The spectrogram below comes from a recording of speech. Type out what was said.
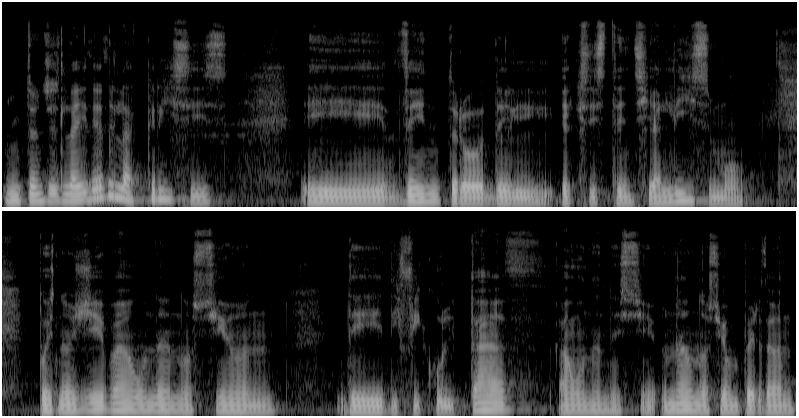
Entonces, la idea de la crisis eh, dentro del existencialismo, pues nos lleva a una noción de dificultad, a una noción, una noción perdón,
